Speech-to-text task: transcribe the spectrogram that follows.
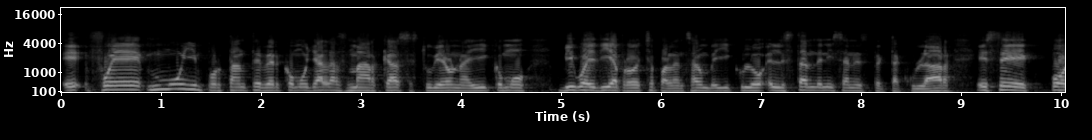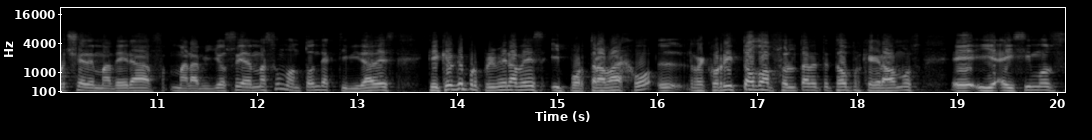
eh, fue muy importante ver cómo ya las marcas estuvieron ahí, cómo BYD aprovecha para lanzar un vehículo, el stand de Nissan espectacular, ese Porsche de madera maravilloso y además un montón de actividades que creo que por primera vez y por trabajo recorrí todo, absolutamente todo, porque grabamos eh, y, e hicimos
